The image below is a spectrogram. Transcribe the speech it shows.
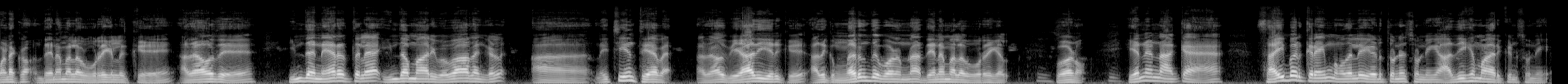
வணக்கம். தினமலர் உரைகளுக்கு அதாவது இந்த நேரத்தில் இந்த மாதிரி விவாதங்கள் நிச்சயம் தேவை. அதாவது வியாதி இருக்குது அதுக்கு மருந்து வேணும்னா தினமலர் உரைகள் வேணும். என்னன்னாக்க சைபர் கிரைம் முதல்ல எடுத்தோன்னே சொன்னீங்க அதிகமாக இருக்குன்னு சொன்னீங்க.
